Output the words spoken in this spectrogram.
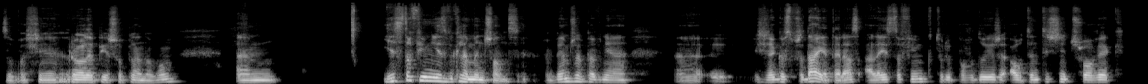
za właśnie rolę pierwszoplanową. Jest to film niezwykle męczący. Wiem, że pewnie e, źle go sprzedaje teraz, ale jest to film, który powoduje, że autentycznie człowiek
